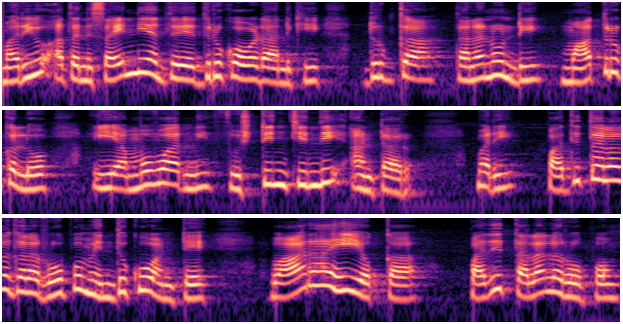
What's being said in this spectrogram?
మరియు అతని సైన్యం ఎదుర్కోవడానికి దుర్గా తన నుండి మాతృకలో ఈ అమ్మవారిని సృష్టించింది అంటారు. మరి పది తలలు గల రూపం ఎందుకు అంటే వారాహి యొక్క పది తలల రూపం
